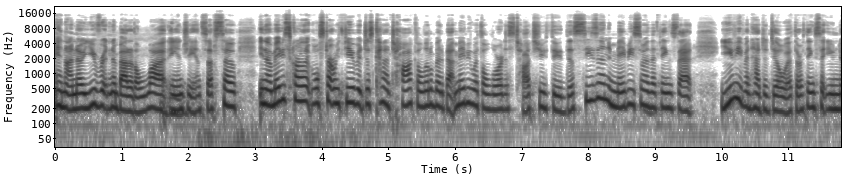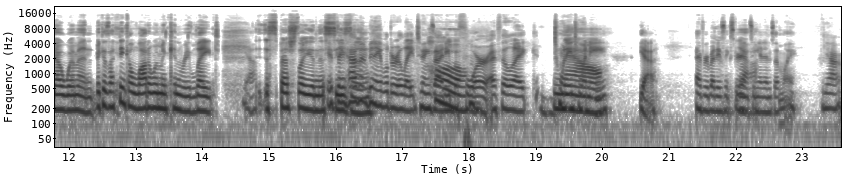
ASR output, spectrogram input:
and I know you've written about it a lot, mm-hmm. Angie, and stuff. So you know, maybe Scarlet, we'll start with you, but just kind of talk a little bit about maybe what the Lord has taught you through this season, and maybe some of the things that you've even had to deal with, or things that you know women, because I think a lot of women can relate, Yeah. especially in this if season. If they haven't been able to relate to anxiety Oh. before, I feel like 2020, Now. yeah, everybody's experiencing it in some way. Yeah.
